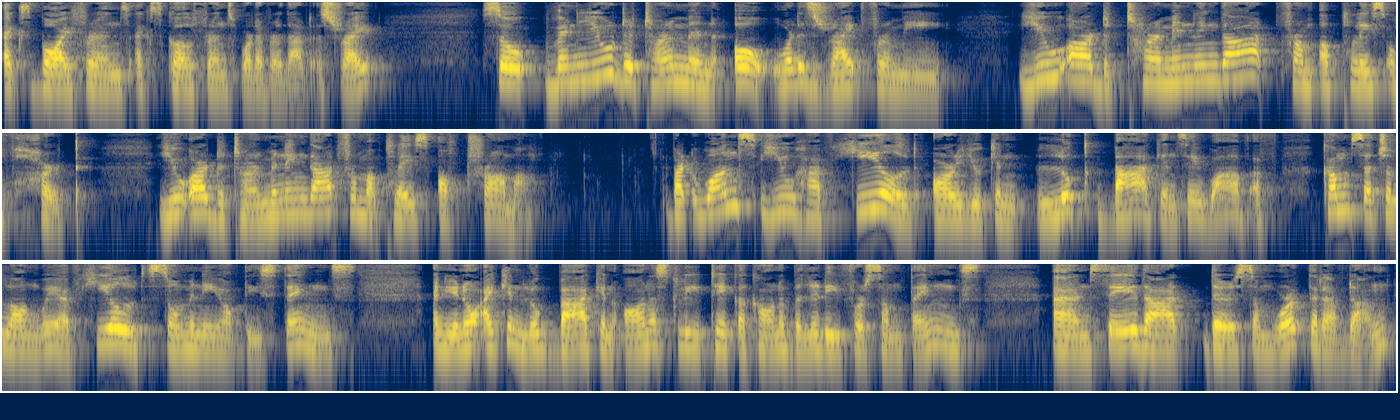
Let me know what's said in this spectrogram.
ex boyfriends, ex girlfriends, whatever that is, right? So when you determine, oh, what is right for me, you are determining that from a place of hurt. You are determining that from a place of trauma. But once you have healed, or you can look back and say, wow, I've come such a long way. I've healed so many of these things. And, you know, I can look back and honestly take accountability for some things and say that there's some work that I've done,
